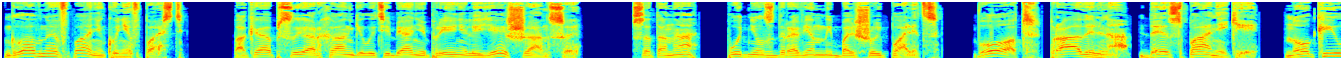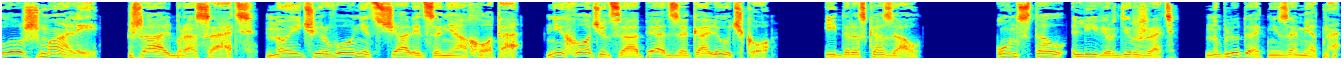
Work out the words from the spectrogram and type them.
Главное, в панику не впасть. Пока псы-архангелы тебя не приняли, есть шансы. Сатана поднял здоровенный большой палец. «Вот, правильно, без паники. Но кило шмали. Жаль бросать, но и червонец чалится неохота. Не хочется опять за колючку. Ида рассказал. Он стал ливер держать, наблюдать незаметно.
